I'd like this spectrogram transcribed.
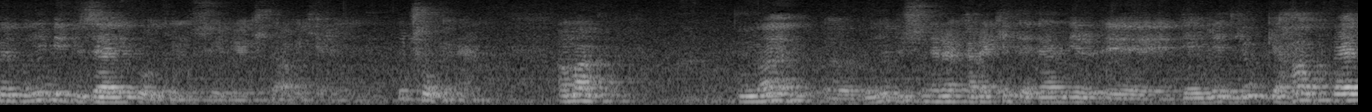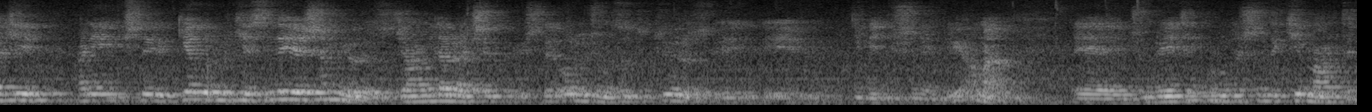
ve bunun bir güzellik olduğunu söylüyor kitab-ı kerim. Bu çok önemli. Ama buna e, bunu düşünerek hareket eden bir e, devlet yok ki. Halk belki hani işte gavur ülkesinde yaşamıyoruz, camiler açık, işte orucumuzu tutuyoruz e, e, gibi düşünebiliyor ama e, Cumhuriyet'in kuruluşundaki mantık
